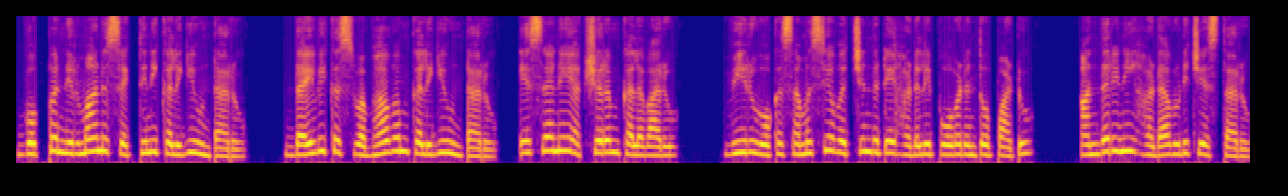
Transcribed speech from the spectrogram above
గొప్ప నిర్మాణ శక్తిని కలిగి ఉంటారు. దైవిక స్వభావం కలిగి ఉంటారు. ఎస్ అనే అక్షరం కలవారు. వీరు ఒక సమస్య వచ్చిందటే హడలిపోవడంతో పాటు అందరినీ హడావుడి చేస్తారు.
